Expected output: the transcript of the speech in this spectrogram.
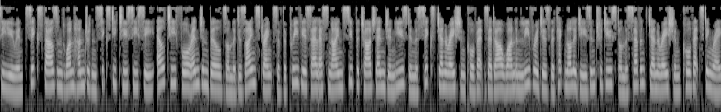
cu in 6162 cc LT4 engine builds on the design strengths of the previous LS9 supercharged engine used in the 6th generation Corvette ZR1 and leverages the technologies introduced on the 7th generation Corvette Stingray,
